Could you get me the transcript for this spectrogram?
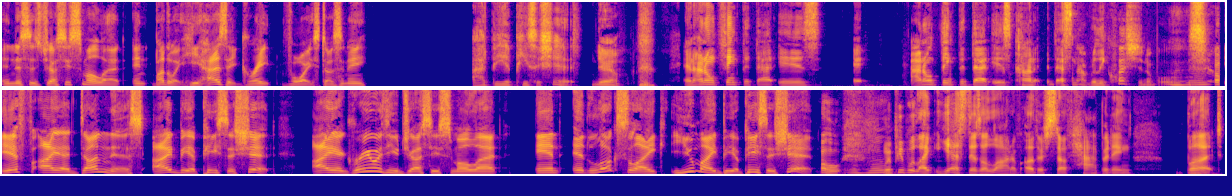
and this is Jussie Smollett. And by the way, he has a great voice, doesn't he? I'd be a piece of shit. Yeah. and I don't think that that is I don't think that that is kind of that's not really questionable. Mm-hmm. So. If I had done this, I'd be a piece of shit. I agree with you, Jussie Smollett. And it looks like you might be a piece of shit. Oh, mm-hmm. when people like, yes, there's a lot of other stuff happening, but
